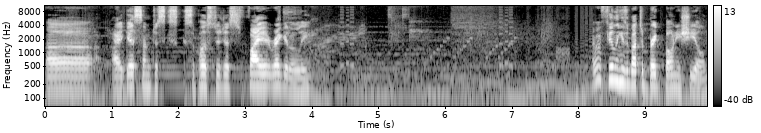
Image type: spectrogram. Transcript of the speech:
uh, I guess I'm just supposed to just fight it regularly. I have a feeling he's about to break Boney Shield.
